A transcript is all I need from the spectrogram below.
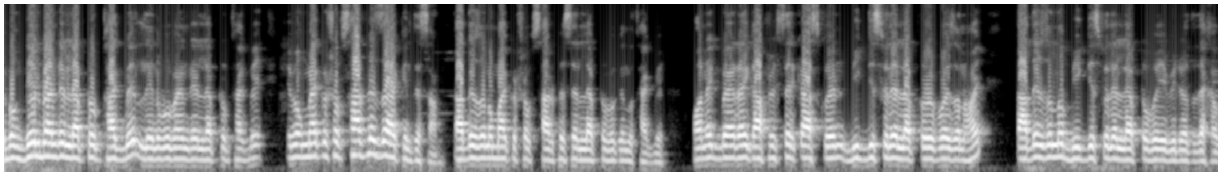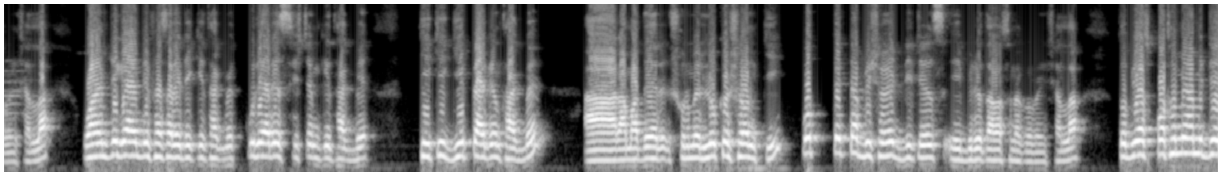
এবং ডেল ব্র্যান্ডের ল্যাপটপ থাকবে লেনোভো ব্র্যান্ডের ল্যাপটপ থাকবে এবং মাইক্রোসফট সার্ফেস যারা কিনতে চান, তাদের জন্য মাইক্রোসফট সার্ফেসের ল্যাপটপও কিন্তু থাকবে। অনেক ব্যাটারি গ্রাফিক্সের কাজ করেন বিগ ডিসপ্লে ল্যাপটপের প্রয়োজন হয়। তাদের জন্য বিগ ডিসপ্লে ল্যাপটপ এই ভিডিওতে দেখাবো ইনশাল্লাহ ওয়ারেন্টি গ্যারান্টি ফ্যাসিলিটি কি থাকবে? কুরিয়ারের সিস্টেম কি থাকবে? কি কি গিফট আইটেম থাকবে? আর আমাদের শোরুমের লোকেশন কি? প্রত্যেকটা বিষয়ের ডিটেলস এই ভিডিওতে আলোচনা করব ইনশাল্লাহ তো বিয়াস প্রথমে আমি যে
